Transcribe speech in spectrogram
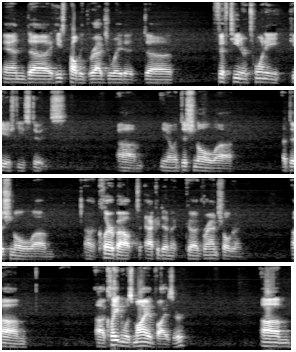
and uh, he's probably graduated uh, 15 or 20 PhD students. Um, you know, additional uh, additional um, uh, Claerbout academic grandchildren. Um, Clayton was my advisor. Um,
